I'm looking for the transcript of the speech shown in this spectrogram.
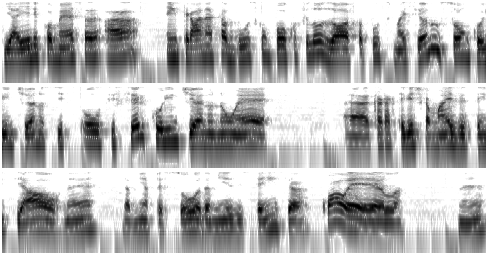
e aí ele começa a entrar nessa busca um pouco filosófica. Putz, mas se eu não sou um corintiano, se, ou se ser corintiano não é a característica mais essencial, né, da minha pessoa, da minha existência, qual é ela, né?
